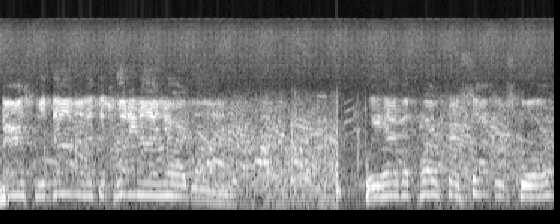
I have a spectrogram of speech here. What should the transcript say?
Marysville down at the 29-yard line. We have a partial soccer score.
